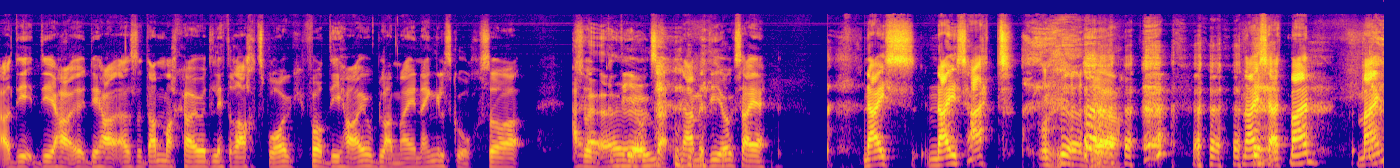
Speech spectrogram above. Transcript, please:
ja, de, de har, de har, altså Danmark har jo et litt rart språk, for de har jo blanda inn engelskord. Så, så de òg sier Nei, men de òg sier Nice, nice hat. nice hat, man. Man.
